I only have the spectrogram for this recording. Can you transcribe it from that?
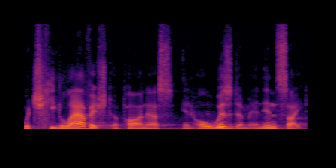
which he lavished upon us in all wisdom and insight,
